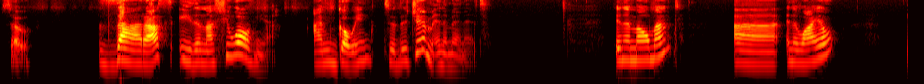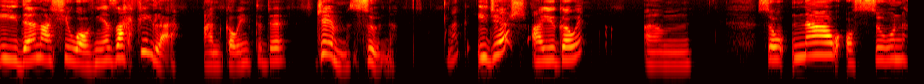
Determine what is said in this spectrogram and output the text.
So, zaraz idę na siłownię. I'm going to the gym in a minute. In a moment, uh, in a while, idę na siłownię za chwilę. I'm going to the gym soon. Tak? Idziesz? Are you going? Um, so now or soon,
